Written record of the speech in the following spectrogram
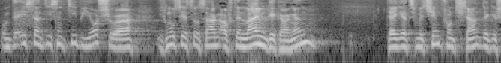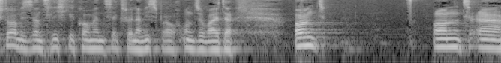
Und der ist dann diesen Tibi Joshua, ich muss jetzt so sagen, auf den Leim gegangen der jetzt mit Schimpf und Stande gestorben ist, ist ans Licht gekommen, sexueller Missbrauch und so weiter. Und, und äh,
